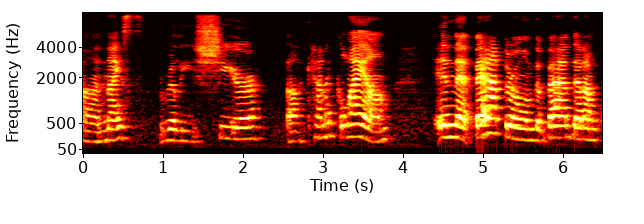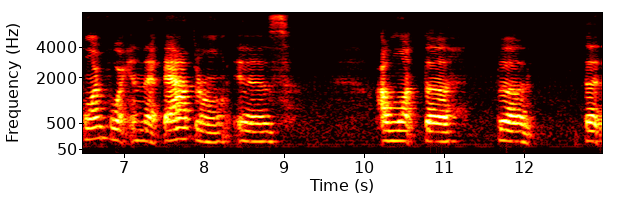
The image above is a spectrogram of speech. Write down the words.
Uh, nice, really sheer, uh, kind of glam. In that bathroom, the vibe that I'm going for in that bathroom is I want the the the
